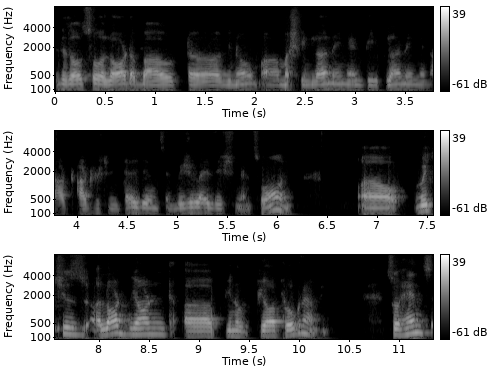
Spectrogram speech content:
It is also a lot about uh, you know uh, machine learning and deep learning and art artificial intelligence and visualization and so on. uh, which is a lot beyond uh, you know pure programming. So hence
